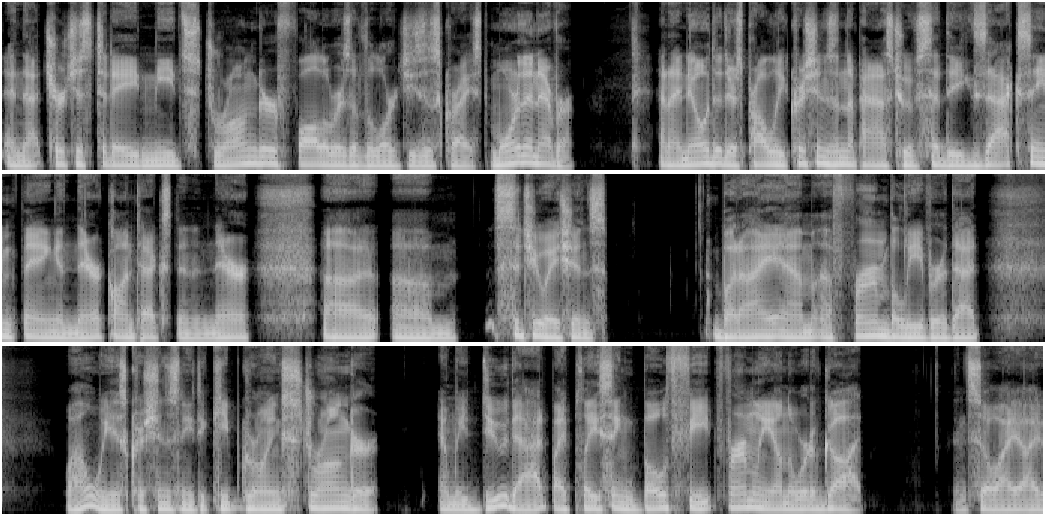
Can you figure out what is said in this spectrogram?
and that churches today need stronger followers of the Lord Jesus Christ more than ever. And I know that there's probably Christians in the past who have said the exact same thing in their context and in their uh, um, situations But I am a firm believer that, well, we as Christians need to keep growing stronger. And we do that by placing both feet firmly on the word of God. And so I, I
